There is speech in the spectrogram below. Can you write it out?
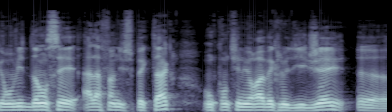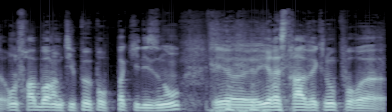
qui ont envie de danser à la fin du spectacle, on continuera avec le DJ, euh, on le fera boire un petit peu pour pas qu'il dise non, et euh, il restera avec nous pour euh,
